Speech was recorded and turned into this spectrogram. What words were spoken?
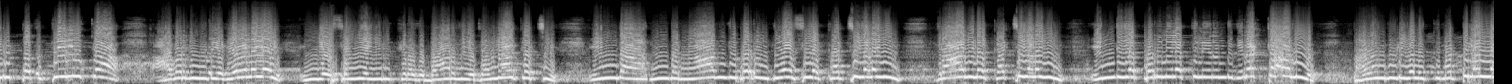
இருப்பது திமுக. அவர்களுடைய வேலையை இங்கே செய்ய இருக்கிறது பாரதிய ஜனதா கட்சி. இந்த இந்த நான்கு பெரும் தேசிய கட்சிகளையும் திராவிட கட்சிகளையும் இந்திய பெருநிலத்தில் இருந்து விரட்டாது. பழங்குடிகளுக்கு மட்டுமல்ல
